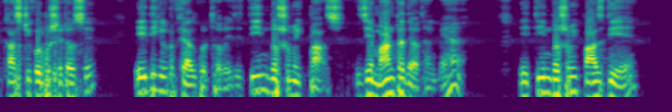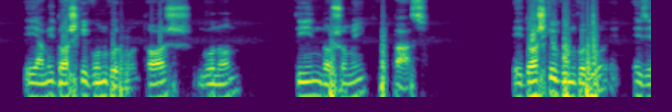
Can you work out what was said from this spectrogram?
কাজটি করব সেটা হচ্ছে এই দিকে একটু খেয়াল করতে হবে যে তিন দশমিক পাঁচ যে মানটা দেওয়া থাকবে হ্যাঁ? এই তিন দশমিক পাঁচ দিয়ে এই আমি দশকে গুণ করব, দশ গুণন তিন দশমিক পাঁচ। এই দশকে গুণ করব, এই যে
